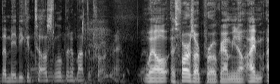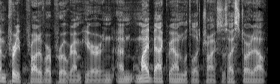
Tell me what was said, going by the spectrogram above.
but maybe you can tell us a little bit about the program. Well, as far as our program, you know, I'm I'm pretty proud of our program here, and, and my background with electronics is I started out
